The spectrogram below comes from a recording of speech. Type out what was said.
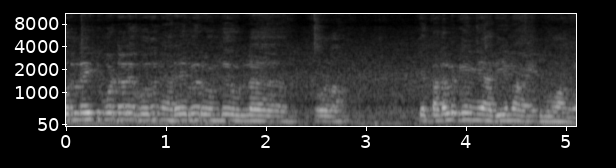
ஒரு லைட் போட்டாலே போதும். நிறைய பேர் வந்து உள்ளே போகலாம். இந்த கடலுக்கு இங்கே அதிகமாக வாங்கிட்டு போவாங்க.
